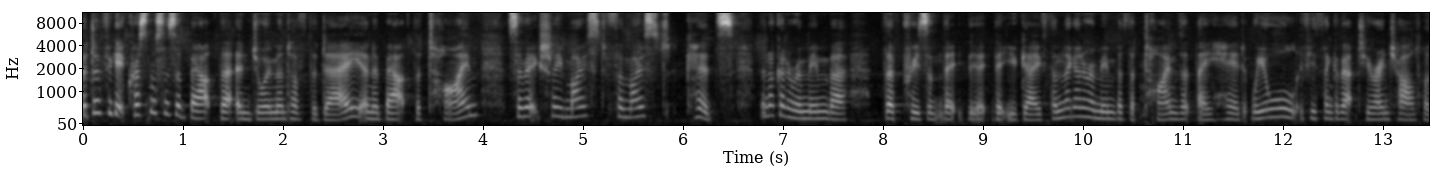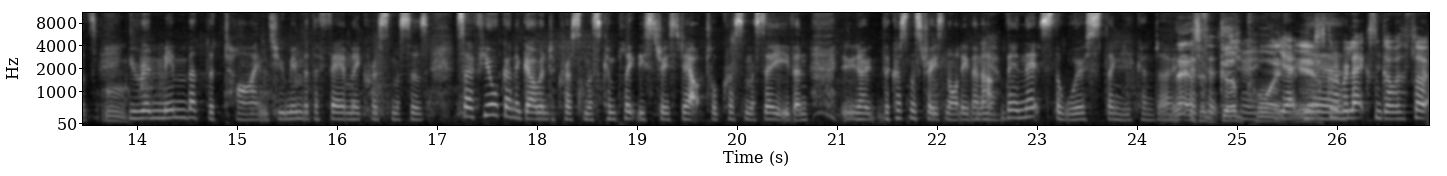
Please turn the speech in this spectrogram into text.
But don't forget, Christmas is about the enjoyment of the day and about the time. So actually, most for most kids, they're not going to remember the present that, that you gave them. They're going to remember the time that they had. We all, if you think about to your own childhoods, mm. you remember the times, you remember the family Christmases. So if you're going to go into Christmas completely stressed out till Christmas Eve and, you know, the Christmas tree's not even yeah. up, then that's the worst thing you can do. That's a good true. point, yep. yeah. You're just going to relax and go with the flow.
